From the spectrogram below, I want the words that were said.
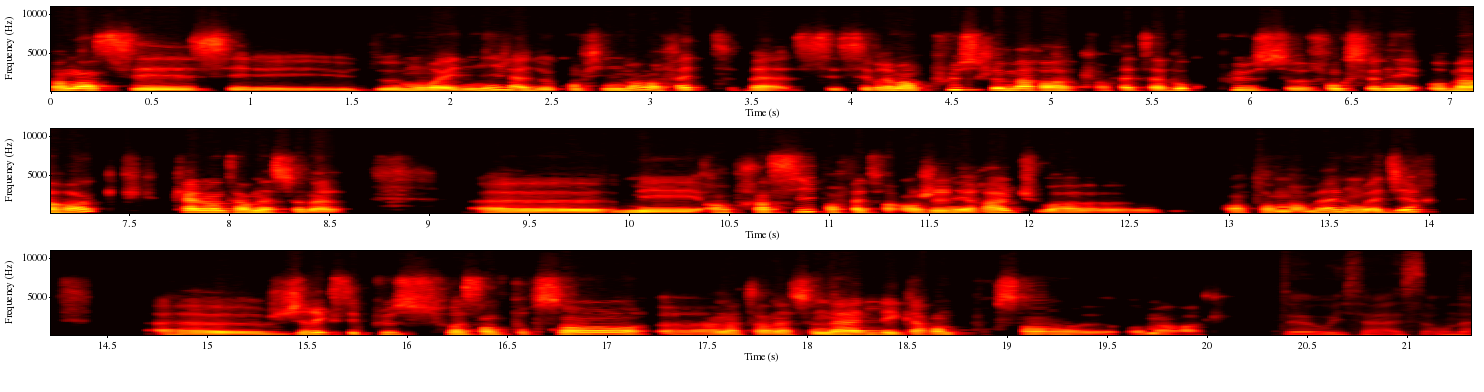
pendant ces, deux mois et demi là, de confinement, en fait, bah, c'est vraiment plus le Maroc. En fait, ça a beaucoup plus fonctionné au Maroc qu'à l'international. mais en principe, en fait, en général, tu vois, en temps normal, on va dire, euh, je dirais que c'est plus 60% euh, à l'international et 40% euh, au Maroc. Oui, ça, on, a,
